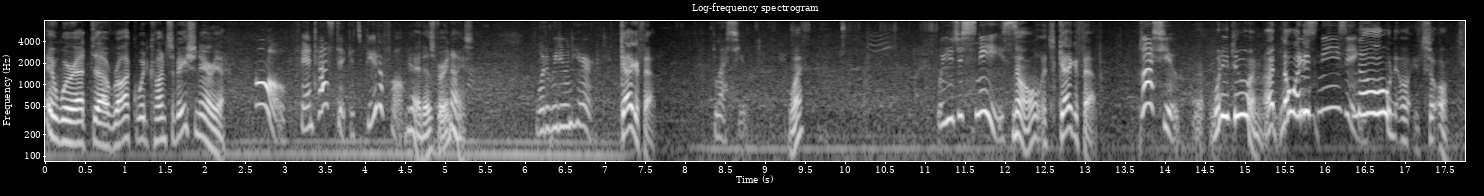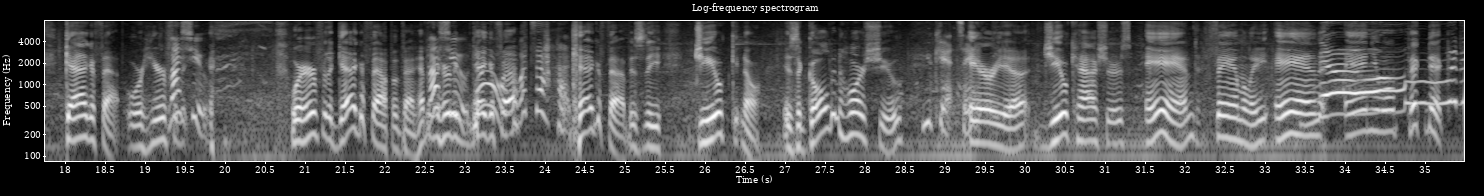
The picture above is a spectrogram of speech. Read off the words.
We're at uh, Rockwood Conservation Area. Oh, fantastic. It's beautiful. Yeah, it is very nice. What are we doing here? Gagafap. Bless you. What? Well, you just sneezed. No, it's Gagafap. Bless you. Uh, what are you doing? I, no, I You're didn't. sneezing. No, no. So, oh, Gagafap. We're here for Bless the, you. We're here for the Gagafap event. Haven't Bless you heard you. of Gagafap? No, what's that? Gagafap is the geo no is the Golden Horseshoe You can't say it. area geocachers and family and No, annual picnic. It.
